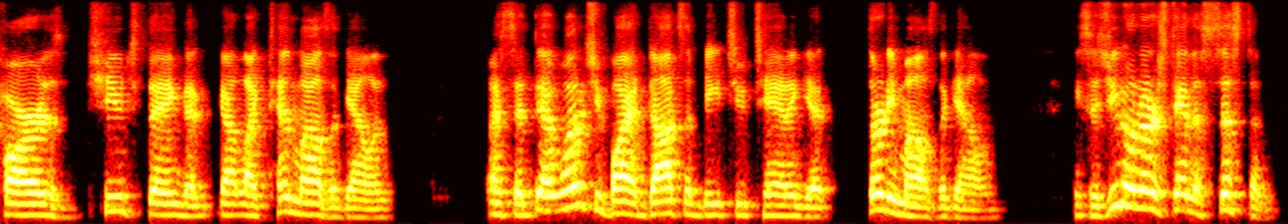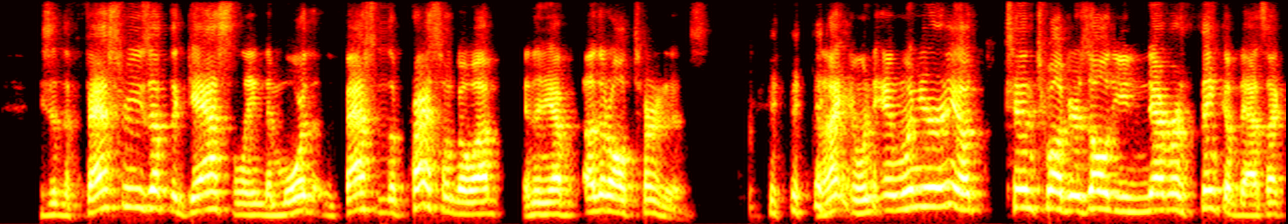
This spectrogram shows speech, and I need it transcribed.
car, this huge thing that got like 10 miles a gallon. I said, Dad, why don't you buy a Datsun B210 and get 30 miles a gallon? He says, You don't understand the system. He said, The faster you use up the gasoline, the more the faster the price will go up, and then you have other alternatives. And, I, and, when, and when you're, you know, 10, 12 years old, you never think of that. It's like,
